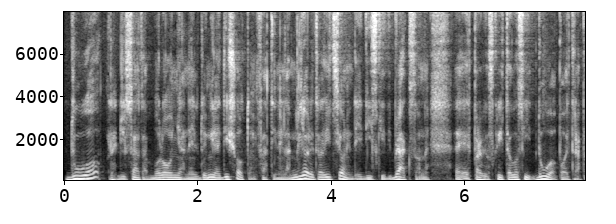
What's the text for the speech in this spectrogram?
Duo, registrato a Bologna nel 2018, infatti nella migliore tradizione dei dischi di Braxton eh, è proprio scritto così, Duo, poi tra parentesi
